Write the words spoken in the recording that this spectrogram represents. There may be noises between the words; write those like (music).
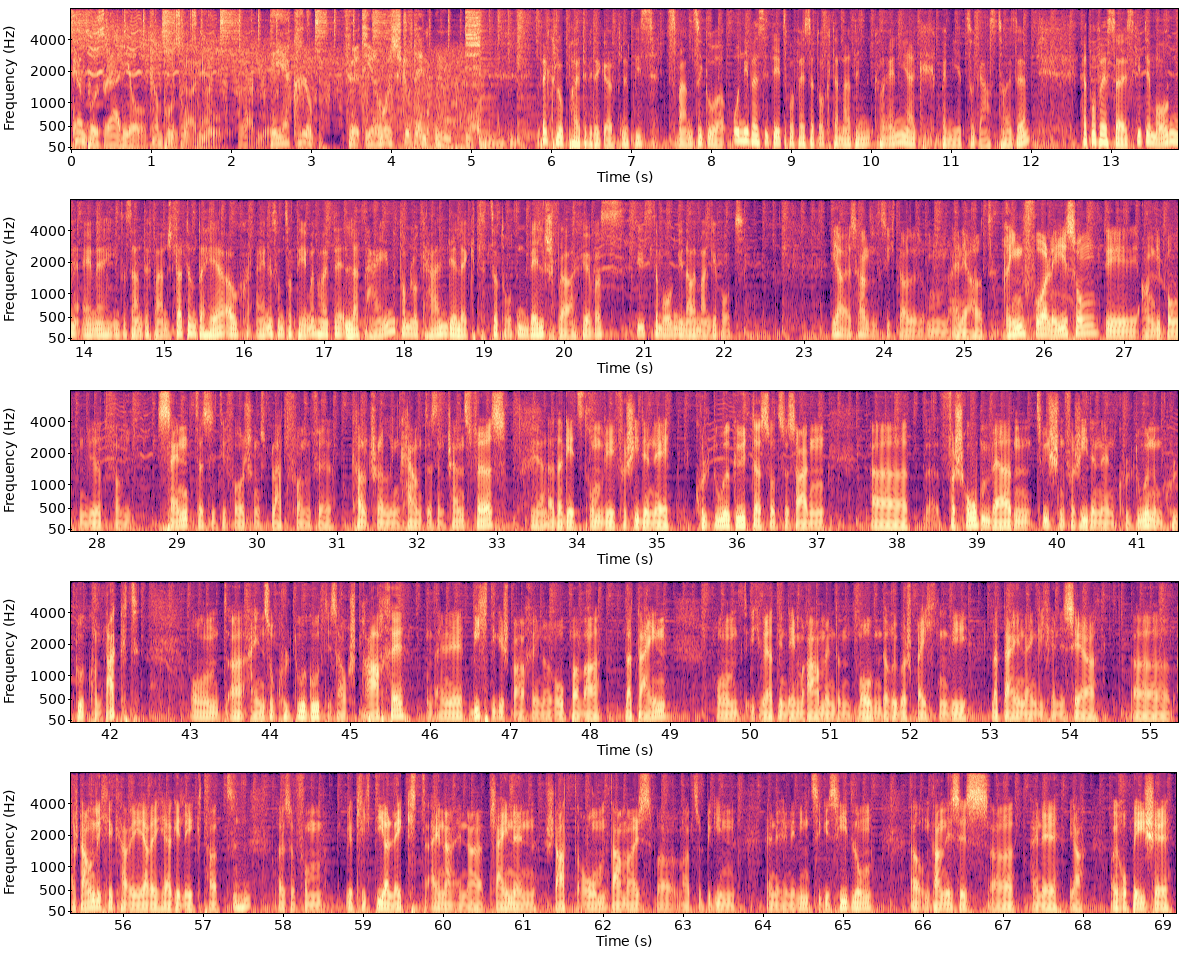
Campus Radio. Campus Radio. Der Club für Tirols Studenten. Der Club heute wieder geöffnet bis 20 Uhr. Universitätsprofessor Dr. Martin Koreniak bei mir zu Gast heute. Herr Professor, es gibt ja morgen eine interessante Veranstaltung, daher auch eines unserer Themen heute, Latein vom lokalen Dialekt zur toten Weltsprache. Was ist da morgen genau im Angebot? Ja, es handelt sich da um eine Art Ringvorlesung, die angeboten wird von CENT, das ist die Forschungsplattform für Cultural Encounters and Transfers. Ja. Äh, da geht es darum, wie verschiedene Kulturgüter sozusagen äh, verschoben werden zwischen verschiedenen Kulturen, um Kulturkontakt. Und äh, ein so Kulturgut ist auch Sprache. Und eine wichtige Sprache in Europa war Latein. Und ich werde in dem Rahmen dann morgen darüber sprechen, wie Latein eigentlich eine sehr äh, erstaunliche Karriere hergelegt hat. Mhm. Also vom wirklich Dialekt einer, einer kleinen Stadt, Rom damals, war, war zu Beginn eine, eine winzige Siedlung. Äh, und dann ist es äh, eine ja, europäische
